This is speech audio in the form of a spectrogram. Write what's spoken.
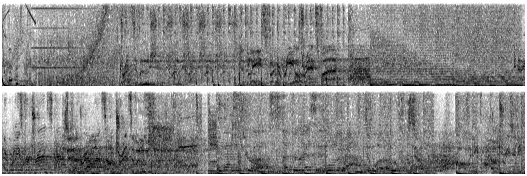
Trance Evolution. The place for the real place for this is Matz on Trance Evolution. And progressive all around the world. Sound, electricity.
